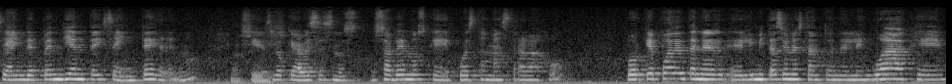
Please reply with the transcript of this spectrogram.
sea independiente y se integre, ¿no? que es. lo que a veces nos sabemos que cuesta más trabajo, porque pueden tener eh, limitaciones tanto en el lenguaje,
